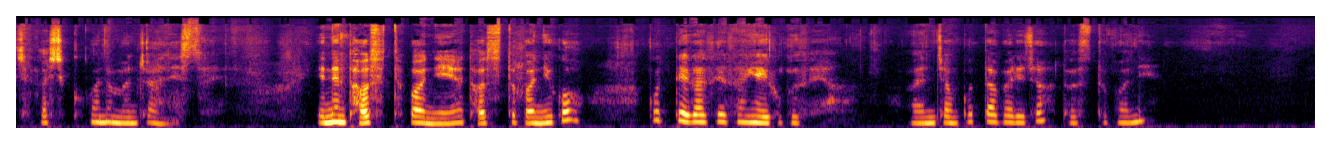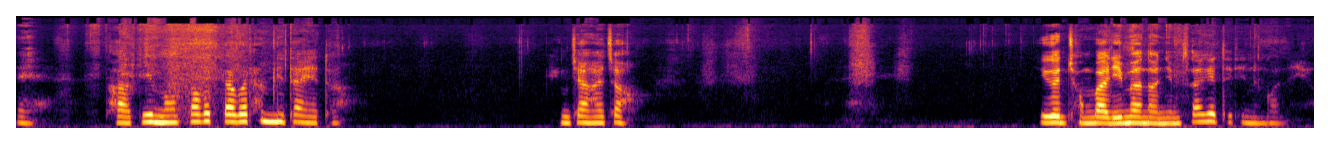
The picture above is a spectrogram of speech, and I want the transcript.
제가 19번은 먼저 안 했어요. 얘는 더스트번이에요. 더스트번이고, 꽃대가 세상에 이거 보세요. 완전 꽃다발이죠? 더스트번이. 네. 밥이 뭐 빠글빠글합니다. 얘도. 굉장하죠? 이건 정말 2만원님 싸게 드리는 거네요.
